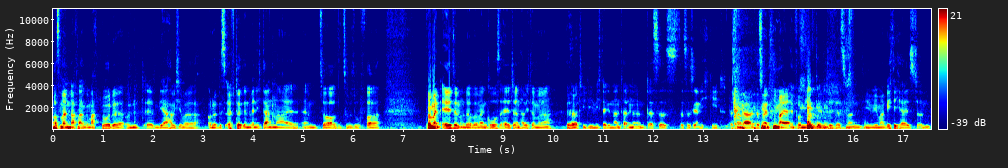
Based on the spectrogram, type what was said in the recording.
aus meinem Nachnamen gemacht wurde. Und ähm, ja, habe ich immer, oder des Öfteren, wenn ich dann mal ähm, zu Hause zu Besuch war, bei meinen Eltern oder bei meinen Großeltern, habe ich dann mal gehört, wie die mich da genannt hatten und dass das, dass das ja nicht geht. Dass man, da, dass man die mal ja informieren könnte, dass man, wie, wie man richtig heißt. Und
